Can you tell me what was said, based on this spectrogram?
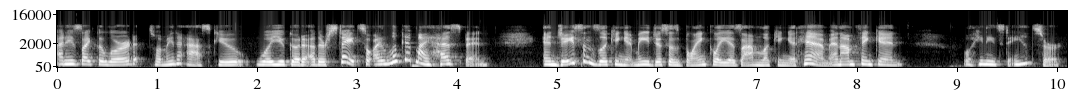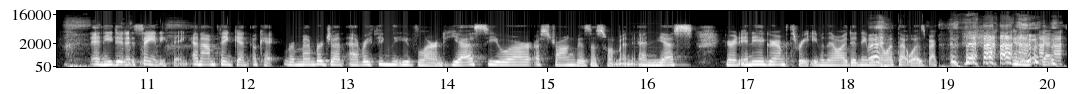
And he's like, the Lord told me to ask you, will you go to other states? So I look at my husband and Jason's looking at me just as blankly as I'm looking at him. And I'm thinking, well, he needs to answer. And he didn't say anything. And I'm thinking, okay, remember, Jen, everything that you've learned. Yes, you are a strong businesswoman. And mm-hmm. yes, you're an Enneagram three, even though I didn't even know what that was back then. and yes,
